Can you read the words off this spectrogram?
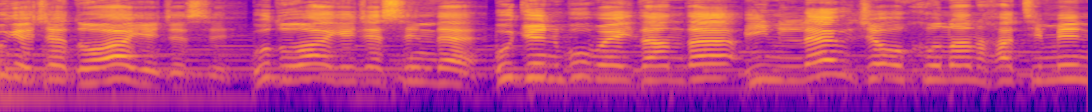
Bu gece dua gecesi. Bu dua gecesinde bugün bu meydanda binlerce okunan hatimin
